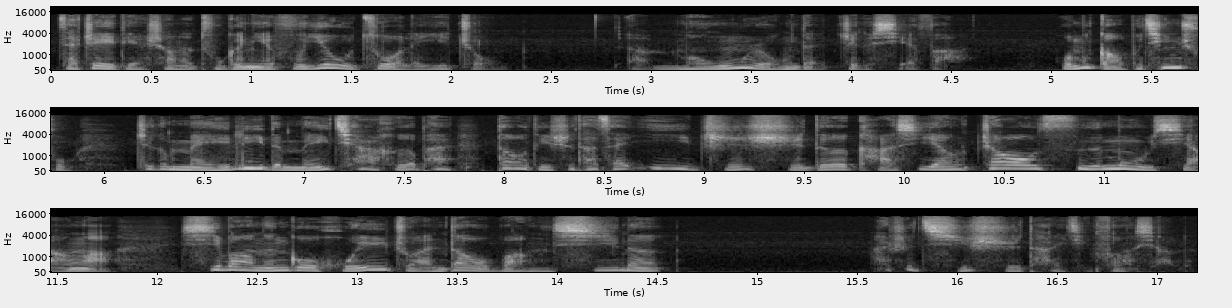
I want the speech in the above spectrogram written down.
在这一点上呢，屠格涅夫又做了一种啊朦胧的这个写法。我们搞不清楚这个美丽的梅恰河畔到底是他在一直使得卡西扬朝思暮想啊，希望能够回转到往昔呢，还是其实他已经放下了？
